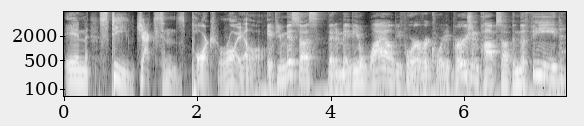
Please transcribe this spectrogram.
in Steve Jackson's Port Royal. If you miss us, then it may be a while before a recorded version pops up in the feed.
